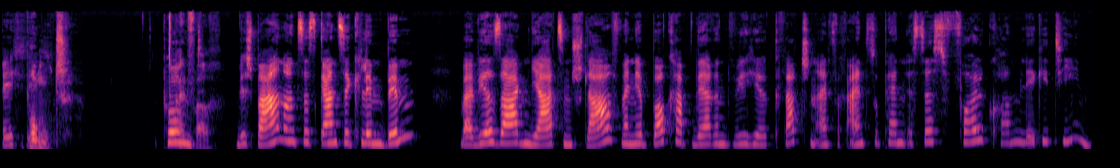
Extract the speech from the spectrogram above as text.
Richtig. Punkt. Punkt. Einfach. Wir sparen uns das ganze Klimbim, weil wir sagen Ja zum Schlaf. Wenn ihr Bock habt, während wir hier quatschen, einfach einzupennen, ist das vollkommen legitim.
